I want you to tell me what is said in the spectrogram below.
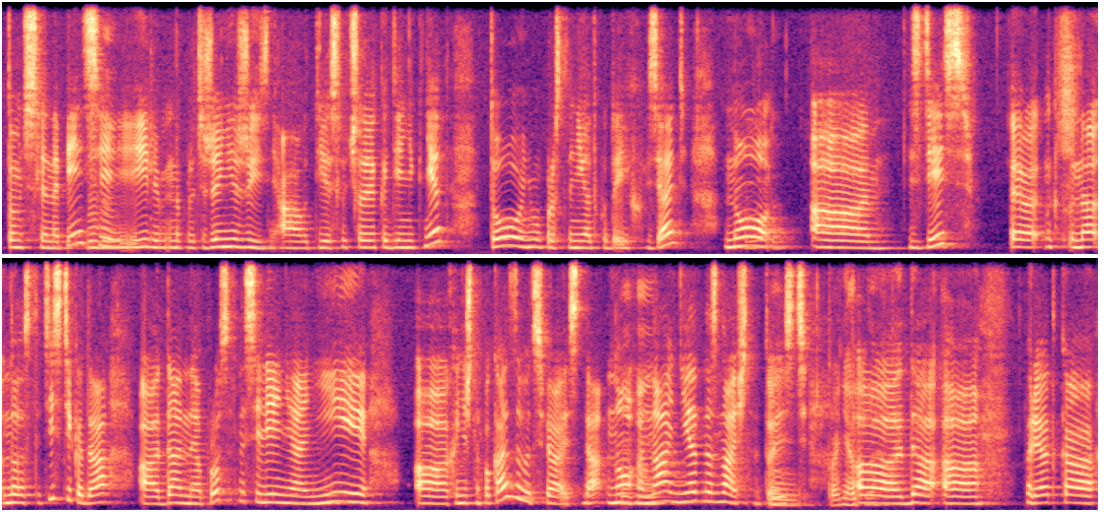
в том числе на пенсии угу. или на протяжении жизни. А вот если у человека денег нет, то у него просто неоткуда их взять. Но ну, да. а, здесь э, на, на статистика, да, а данные опросов населения, они а, конечно, показывают связь, да, но угу. она неоднозначна. То есть, Понятно. А, да, а, порядка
